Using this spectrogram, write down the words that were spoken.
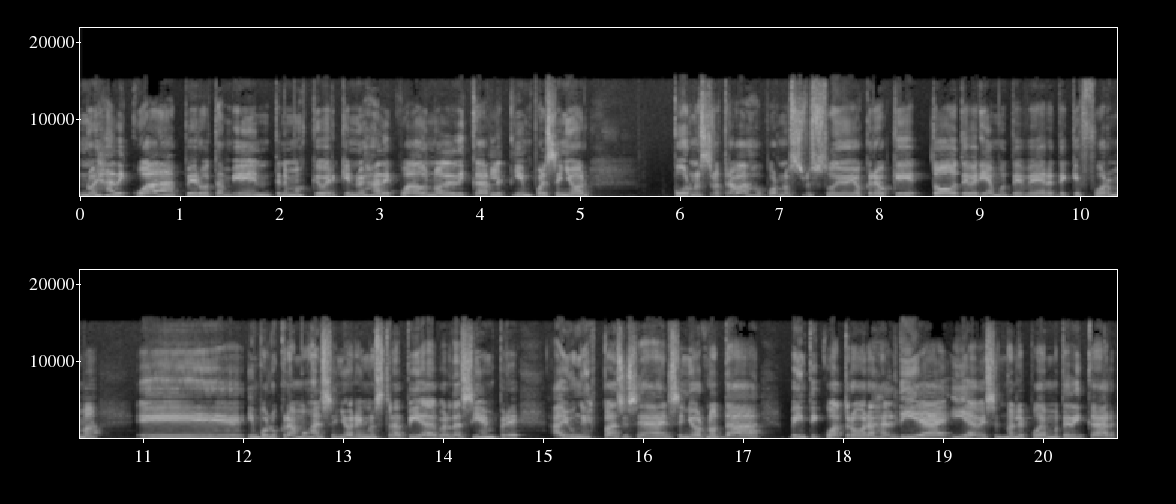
no es adecuada, pero también tenemos que ver que no es adecuado no dedicarle tiempo al Señor, por nuestro trabajo, por nuestro estudio. Yo creo que todos deberíamos de ver de qué forma eh, involucramos al Señor en nuestra vida, ¿verdad? Siempre hay un espacio, o sea, el Señor nos da 24 horas al día y a veces no le podemos dedicar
